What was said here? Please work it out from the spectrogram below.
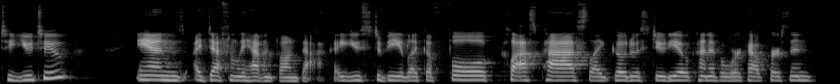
to YouTube and I definitely haven't gone back. I used to be like a full ClassPass, like go to a studio kind of a workout person.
